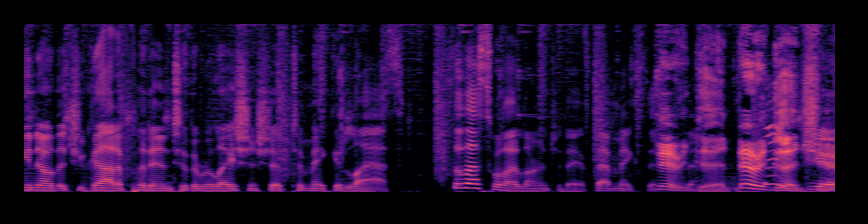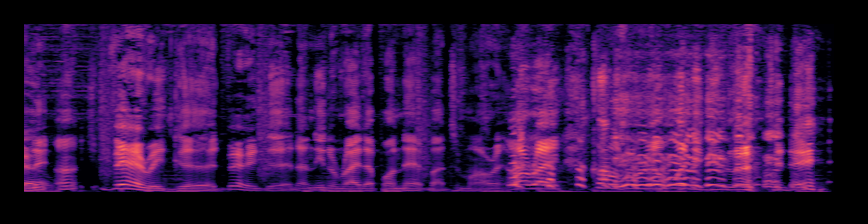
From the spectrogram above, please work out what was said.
you know, that you got to put into the relationship to make it last. So that's what I learned today, if that makes any Very sense. good. Very good, you. Shirley. Uh, very good. Very good. I need to write up on that by tomorrow. All right. Carla Ferrell, what did you learn today?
